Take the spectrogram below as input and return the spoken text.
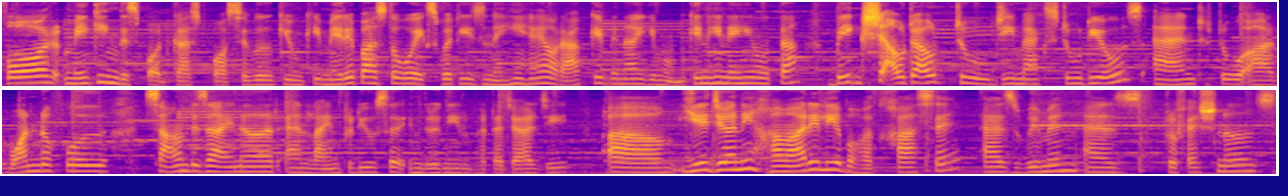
for making this podcast possible क्योंकि मेरे पास तो वो एक्सपर्टीज नहीं है और आपके बिना ये मुमकिन ही नहीं होता big shout out to G Max studios and to our wonderful sound designer and line producer Indraneel Bhattacharya ji um, ये जर्नी हमारे लिए बहुत ख़ास है as women as professionals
